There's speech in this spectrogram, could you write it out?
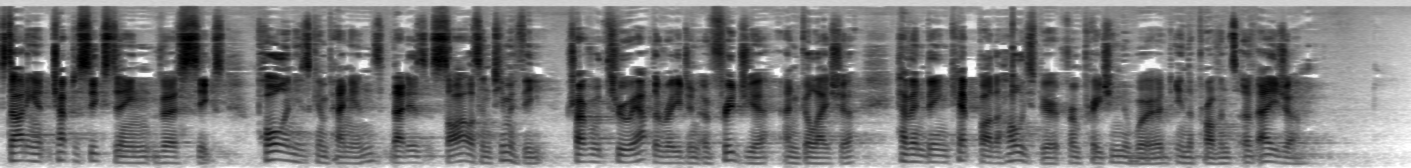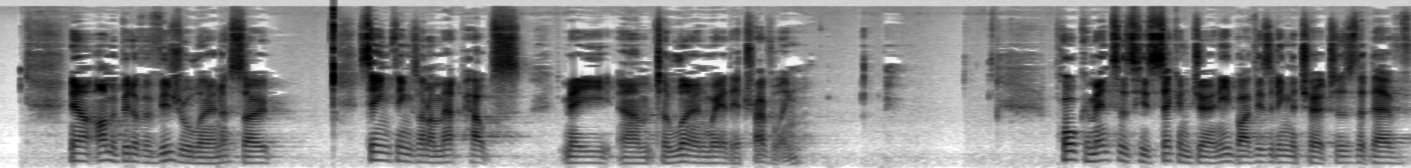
Starting at chapter 16, verse 6, Paul and his companions, that is, Silas and Timothy, travelled throughout the region of Phrygia and Galatia, having been kept by the Holy Spirit from preaching the word in the province of Asia. Now, I'm a bit of a visual learner, so seeing things on a map helps me um, to learn where they're travelling. Paul commences his second journey by visiting the churches that they've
